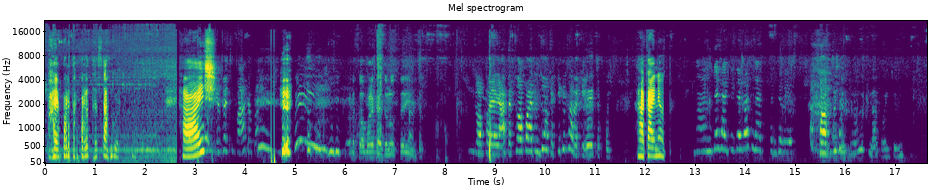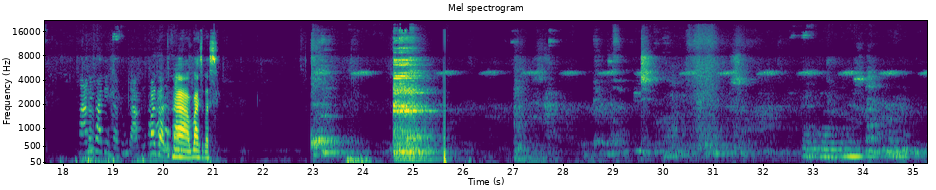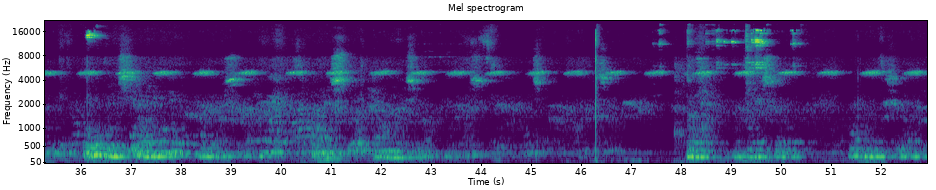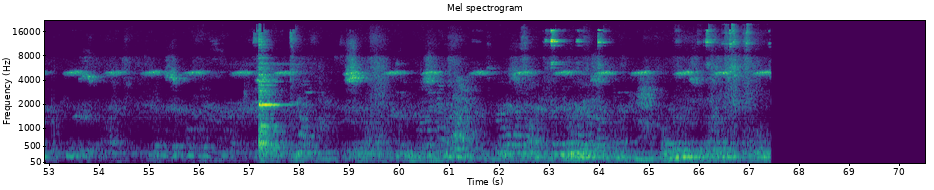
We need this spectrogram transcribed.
पाया पडता पडता सांगू हाय. चोपाळ- आता चोपाळ्यातून झोक्यात किती फरक आहे चप्पल हा काय नाही होत हा बस बस.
